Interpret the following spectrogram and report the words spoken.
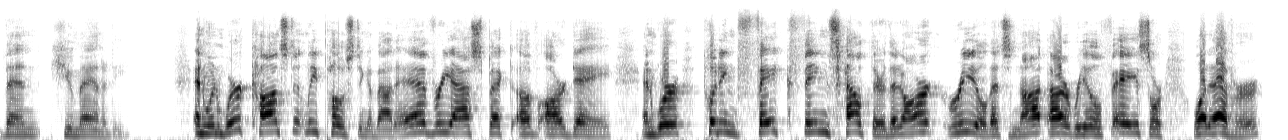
than humanity. And when we're constantly posting about every aspect of our day and we're putting fake things out there that aren't real, that's not our real face or whatever,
